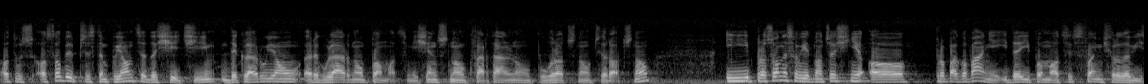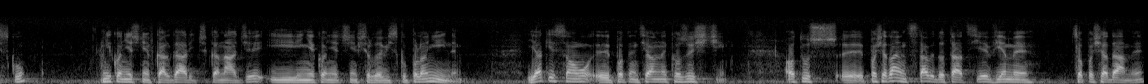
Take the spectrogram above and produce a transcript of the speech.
Otóż osoby przystępujące do sieci deklarują regularną pomoc, miesięczną, kwartalną, półroczną czy roczną i proszone są jednocześnie o propagowanie idei pomocy w swoim środowisku, niekoniecznie w Kalgarii czy Kanadzie i niekoniecznie w środowisku polonijnym. Jakie są y, potencjalne korzyści? Otóż y, posiadając stałe dotacje wiemy, co posiadamy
